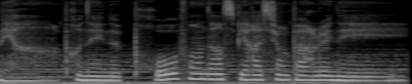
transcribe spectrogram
Bien, prenez une profonde inspiration par le nez.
